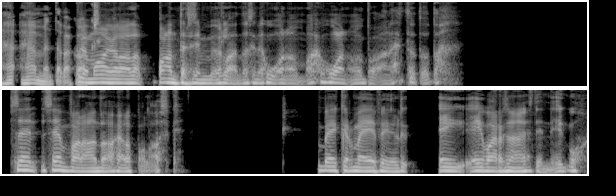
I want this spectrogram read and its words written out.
Hä- hämmentävä Kyllä kaksi. mä aika lailla Panthersin myös laitan sinne huonoimpaan, huonoimpaan että tota, sen, sen varaan tää on helppo laskea. Baker Mayfield ei, ei varsinaisesti niinku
